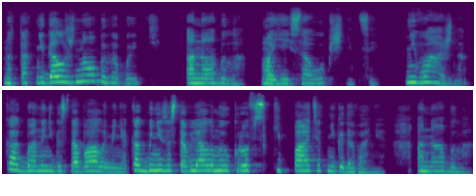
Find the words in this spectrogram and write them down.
но так не должно было быть. Она была моей сообщницей. Неважно, как бы она ни доставала меня, как бы ни заставляла мою кровь скипать от негодования. Она была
